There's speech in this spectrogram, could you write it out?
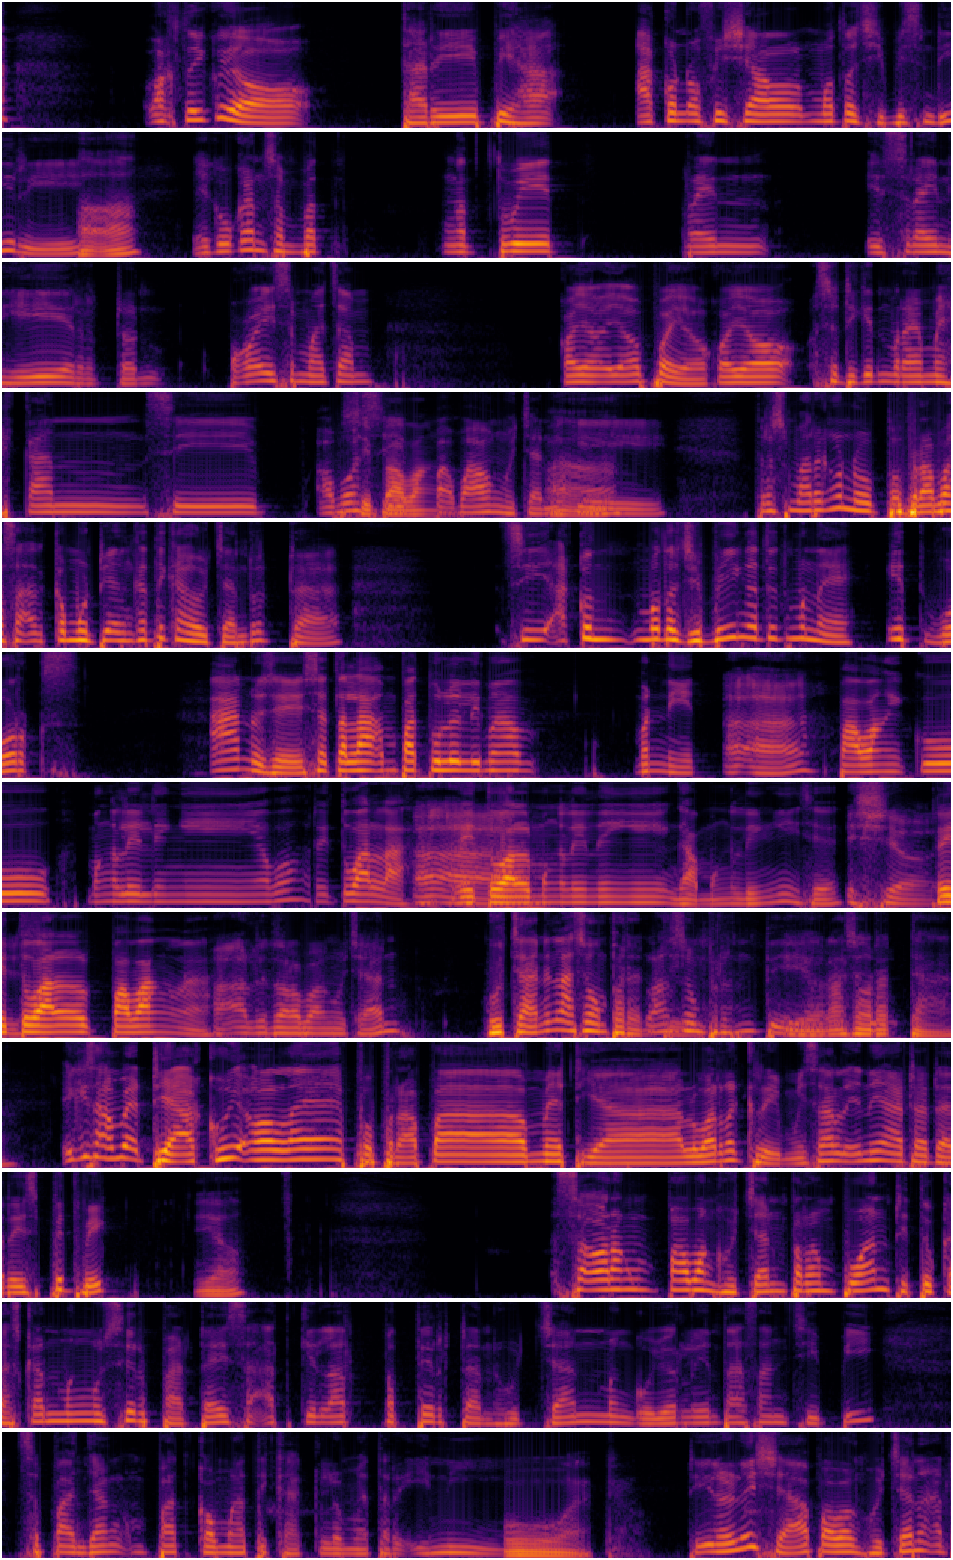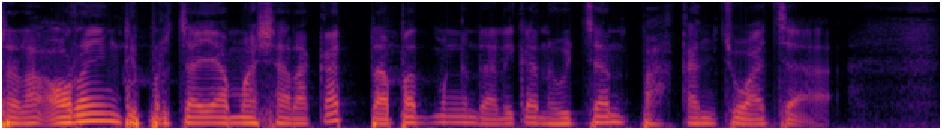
waktu itu ya dari pihak akun official MotoGP sendiri, Heeh. iku kan sempat nge-tweet rain it's rain here dan pokoknya semacam kayak ya apa ya kayak sedikit meremehkan si apa Si si, pawang. Pak Pawang hujan Heeh. iki. Terus kemarin ngono beberapa saat kemudian ketika hujan reda si akun MotoGP nge-tweet meneh it works. Anu sih, setelah 45 menit Heeh. pawang iku mengelilingi apa? Ritual lah. Ah, ah. Ritual mengelilingi, enggak mengelilingi sih. Iya. Ritual pawang lah. Ah, ritual pawang hujan Hujannya langsung berhenti. langsung berhenti. Iya, langsung reda. Iki sampai diakui oleh beberapa media luar negeri. Misal ini ada dari Speedweek. Iya. Seorang pawang hujan perempuan ditugaskan mengusir badai saat kilat petir dan hujan mengguyur lintasan GP sepanjang 4,3 km ini. Oh, aduh. Di Indonesia, pawang hujan adalah orang yang dipercaya masyarakat dapat mengendalikan hujan bahkan cuaca.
